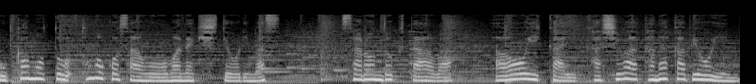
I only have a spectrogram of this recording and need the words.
岡本智子さんをお招きしております。サロンドクターは青い会柏田中病院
